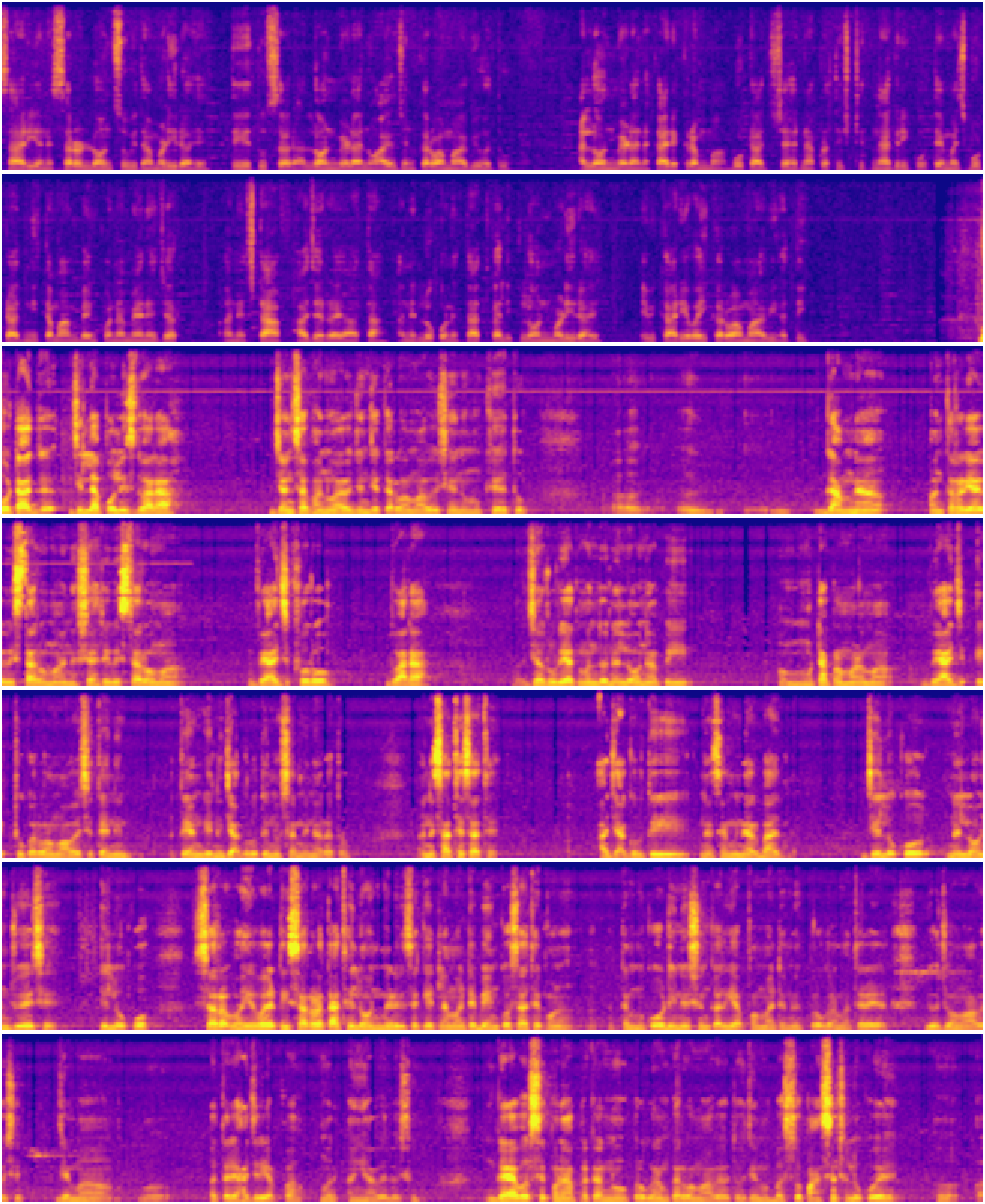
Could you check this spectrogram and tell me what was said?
સારી અને સરળ લોન સુવિધા મળી રહે તે હેતુસર આ લોન મેળાનું આયોજન કરવામાં આવ્યું હતું. આ લોન મેળાના કાર્યક્રમમાં બોટાદ શહેરના પ્રતિષ્ઠિત નાગરિકો તેમજ બોટાદની તમામ બેંકોના મેનેજર અને સ્ટાફ હાજર રહ્યા હતા અને લોકોને તાત્કાલિક લોન મળી રહે એવી કાર્યવાહી કરવામાં આવી હતી. બોટાદ જિલ્લા પોલીસ દ્વારા જનસભાનું આયોજન જે કરવામાં આવ્યું છે, એનો મુખ્ય હેતુ ગામના અંતરિયાળ વિસ્તારોમાં અને શહેરી વિસ્તારોમાં વ્યાજખોરો દ્વારા જરૂરિયાતમંદોને લોન આપી મોટા પ્રમાણમાં વ્યાજ એકઠું કરવામાં આવે છે, તેની, તે અંગેની જાગૃતિનો સેમિનાર હતો. અને સાથે સાથે આ જાગૃતિના સેમિનાર બાદ જે લોકોને લોન જોઈએ છે, એ લોકો સરળ વહીવટી સરળતાથી લોન મેળવી શકે એટલા માટે બેન્કો સાથે પણ તેમનું કોઓર્ડિનેશન કરી આપવા માટેનો એક પ્રોગ્રામ અત્યારે યોજવામાં આવે છે, જેમાં અત્યારે હાજરી આપવા હું અહીં આવેલો છું. ગયા વર્ષે પણ આ પ્રકારનો પ્રોગ્રામ કરવામાં આવ્યો હતો, જેમાં બસો પાસઠ લોકોએ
